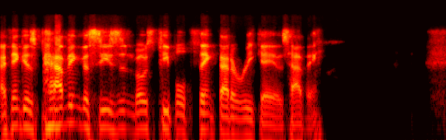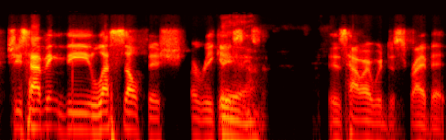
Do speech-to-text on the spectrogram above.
i think is having the season most people think that Arike is having. She's having the less selfish Arike Yeah. season is how i would describe it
